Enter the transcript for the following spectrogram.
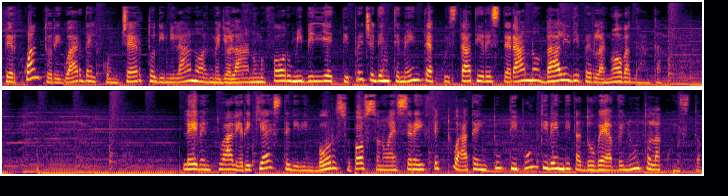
Per quanto riguarda il concerto di Milano al Mediolanum Forum i biglietti precedentemente acquistati resteranno validi per la nuova data. Le eventuali richieste di rimborso possono essere effettuate in tutti i punti vendita dove è avvenuto l'acquisto.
